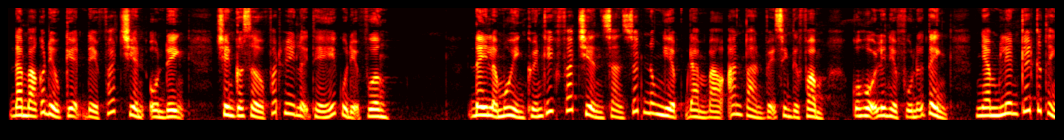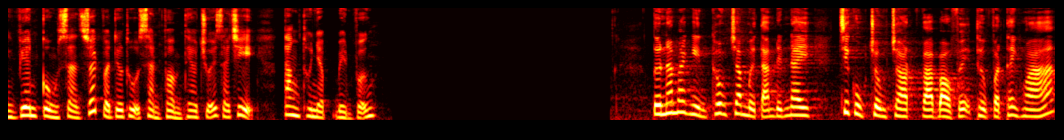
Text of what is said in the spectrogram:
đảm bảo các điều kiện để phát triển ổn định trên cơ sở phát huy lợi thế của địa phương. Đây là mô hình khuyến khích phát triển sản xuất nông nghiệp đảm bảo an toàn vệ sinh thực phẩm của Hội Liên hiệp Phụ nữ tỉnh nhằm liên kết các thành viên cùng sản xuất và tiêu thụ sản phẩm theo chuỗi giá trị, tăng thu nhập bền vững. Từ năm 2018 đến nay, Chi cục Trồng trọt và Bảo vệ thực vật Thanh Hóa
